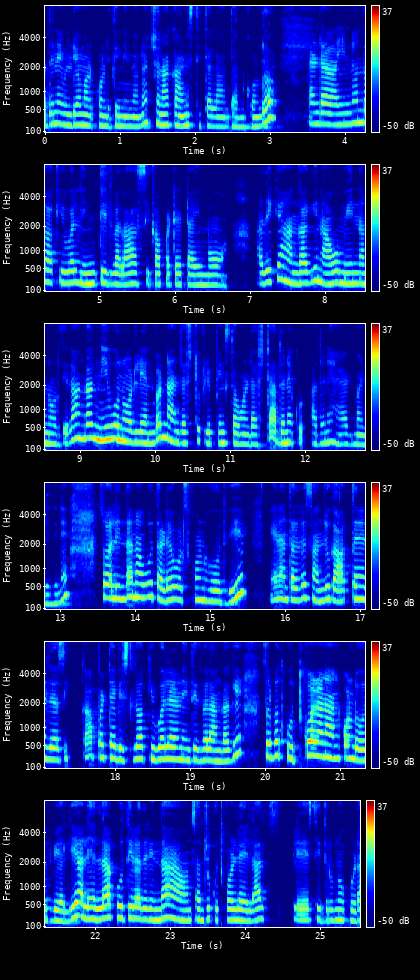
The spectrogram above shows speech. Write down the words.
ಅದನ್ನೇ ವಿಡಿಯೋ ಮಾಡ್ಕೊಂಡಿದ್ದೀನಿ ನಾನು. ಚೆನ್ನಾಗಿ ಕಾಣಿಸ್ತಿತ್ತಲ್ಲ ಅಂತ ಅಂದ್ಕೊಂಡು ಆ್ಯಂಡ್ ಇನ್ನೊಂದು ಆ ಕ್ಯೂವಲ್ಲಿ ನಿಂತಿದ್ವಲ್ಲ ಸಿಕ್ಕಾಪಟ್ಟೆ ಟೈಮು ಅದಕ್ಕೆ ಹಾಗಾಗಿ ನಾವು ಮೀನನ್ನ ನೋಡ್ತಿದ್ದೆ. ಹಂಗಾಗಿ ನೀವು ನೋಡಲಿ ಅಂದ್ಬಿಟ್ಟು ನಾನು ಜಸ್ಟ್ ಕ್ಲಿಪ್ಪಿಂಗ್ಸ್ ತೊಗೊಂಡೆ ಅಷ್ಟೇ. ಅದನ್ನೇ ಕು, ಅದನ್ನೇ ಆ್ಯಡ್ ಮಾಡಿದ್ದೀನಿ. ಸೊ ಅಲ್ಲಿಂದ ನಾವು ತಡೆ ಓಡಿಸ್ಕೊಂಡು ಹೋದ್ವಿ. ಏನಂತಂದರೆ ಸಂಜೆಗೆ ಆಗ್ತಾನೆ ಇಲ್ಲ ಸಿಕ್ಕಾಪಟ್ಟೆ ಬಿಸಿಲು ಆ ಕ್ಯೂವಲ್ಲೆಲ್ಲ ನಿಂತಿದ್ವಲ್ಲ, ಹಂಗಾಗಿ ಸ್ವಲ್ಪ ಹೊತ್ತು ಕೂತ್ಕೊಳ್ಳೋಣ ಅಂದ್ಕೊಂಡು ಹೋದ್ವಿ ಅಲ್ಲಿ. ಅಲ್ಲಿ ಎಲ್ಲ ಕೂತಿರೋದ್ರಿಂದ ಒಂದು ಸಂಜು ಕೂತ್ಕೊಳ್ಳೇ ಇಲ್ಲ. ಪ್ಲೇಸ್ ಇದ್ರೂ ಕೂಡ.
